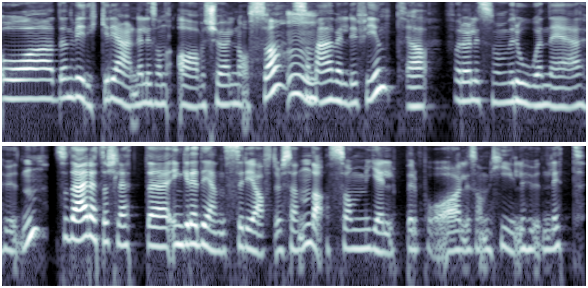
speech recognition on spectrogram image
Og den virker gjerne litt sånn avkjølende også, Mm. som er veldig fint. Ja. For å liksom roe ned huden. Så det er rett og slett uh, ingredienser i Aftersun da, som hjelper på å liksom heale huden litt.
